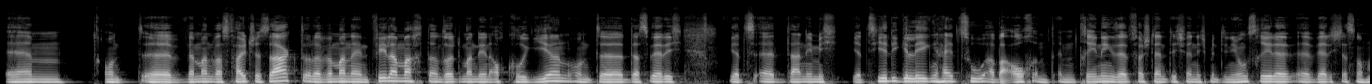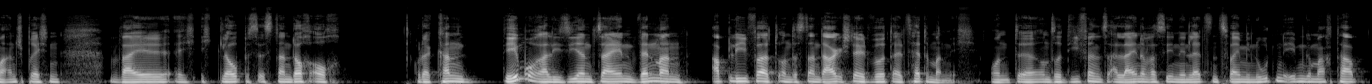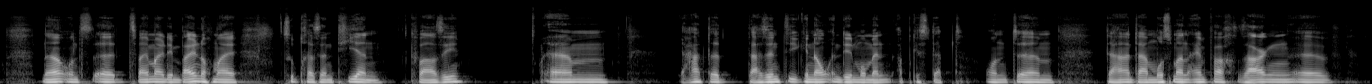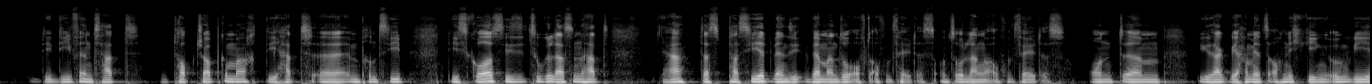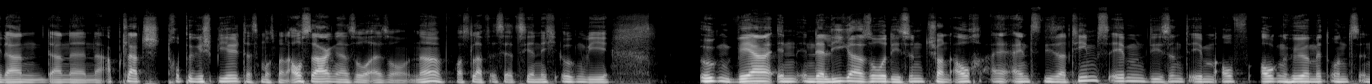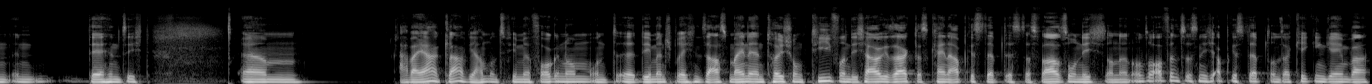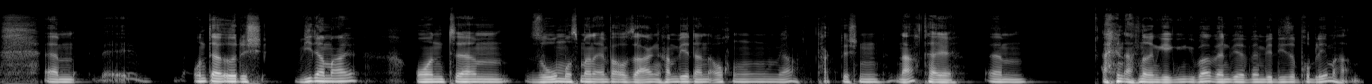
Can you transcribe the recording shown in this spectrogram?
Ähm, und äh, wenn man was Falsches sagt oder wenn man einen Fehler macht, dann sollte man den auch korrigieren. Und äh, das werde ich jetzt, äh, da nehme ich jetzt hier die Gelegenheit zu, aber auch im, im Training selbstverständlich, wenn ich mit den Jungs rede, äh, werde ich das nochmal ansprechen, weil ich, ich glaube, es ist dann doch auch oder kann demoralisierend sein, wenn man abliefert und es dann dargestellt wird, als hätte man nicht. Und äh, unsere Defense alleine, was sie in den letzten zwei Minuten eben gemacht haben, ne, uns äh, zweimal den Ball nochmal zu präsentieren, quasi, ähm, ja, da, da sind sie genau in den Momenten abgesteppt. Und ähm, da, da muss man einfach sagen, äh, die Defense hat einen Top-Job gemacht. Die hat äh, im Prinzip die Scores, die sie zugelassen hat, ja, das passiert, wenn, sie, wenn man so oft auf dem Feld ist und so lange auf dem Feld ist. Und ähm, wie gesagt, wir haben jetzt auch nicht gegen irgendwie da, da eine, eine Abklatschtruppe gespielt, das muss man auch sagen. Also, also, ne, Wroclaw ist jetzt hier nicht irgendwie irgendwer in, in der Liga so, die sind schon auch eins dieser Teams eben, die sind eben auf Augenhöhe mit uns in, in der Hinsicht. Ähm, aber ja, klar, wir haben uns viel mehr vorgenommen und äh, dementsprechend saß meine Enttäuschung tief und ich habe gesagt, dass keiner abgesteppt ist. Das war so nicht, sondern unsere Offense ist nicht abgesteppt, unser Kicking Game war ähm, äh, unterirdisch wieder mal. Und ähm, so muss man einfach auch sagen, haben wir dann auch einen ja, taktischen Nachteil ähm, allen anderen gegenüber, wenn wir, wenn wir diese Probleme haben.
